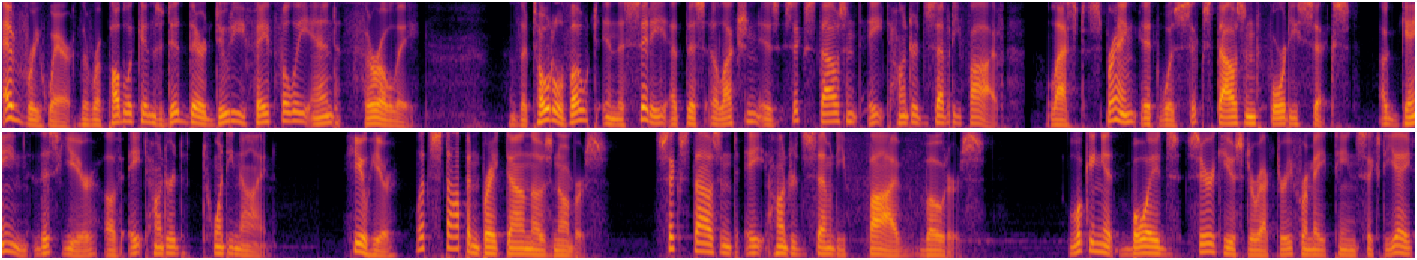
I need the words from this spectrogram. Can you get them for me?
Everywhere, the Republicans did their duty faithfully and thoroughly. The total vote in the city at this election is 6,875. Last spring, it was 6,046, a gain this year of 829. Hugh here. Let's stop and break down those numbers. 6,875 voters. Looking at Boyd's Syracuse directory from 1868,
